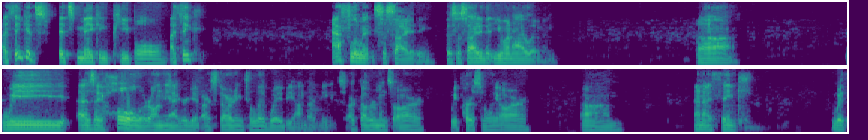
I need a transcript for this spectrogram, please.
I think it's it's making people I think affluent society, the society that you and I live in. Uh we as a whole or on the aggregate are starting to live way beyond our means. Our governments are, we personally are. Um, and I think with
